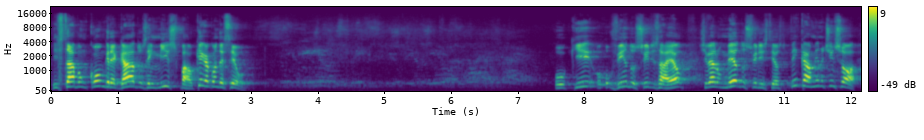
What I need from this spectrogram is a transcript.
estavam congregados em Mispa, o que, que aconteceu? O que, ouvindo os filhos de Israel, tiveram medo dos filisteus. Vem cá, um minutinho só.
